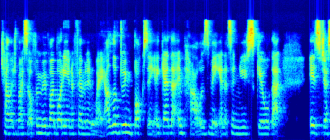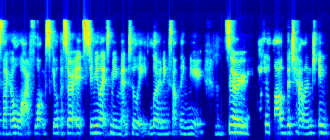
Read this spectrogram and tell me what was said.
challenge myself and move my body in a feminine way. I love doing boxing. Again, that empowers me and it's a new skill that is just like a lifelong skill. So it stimulates me mentally learning something new. So mm. I love the challenge in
